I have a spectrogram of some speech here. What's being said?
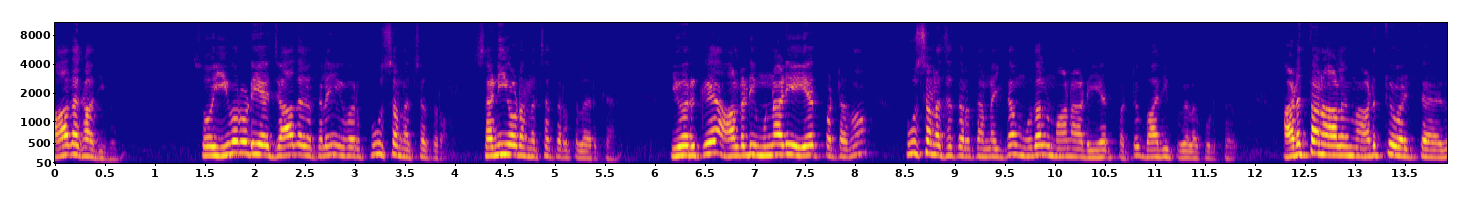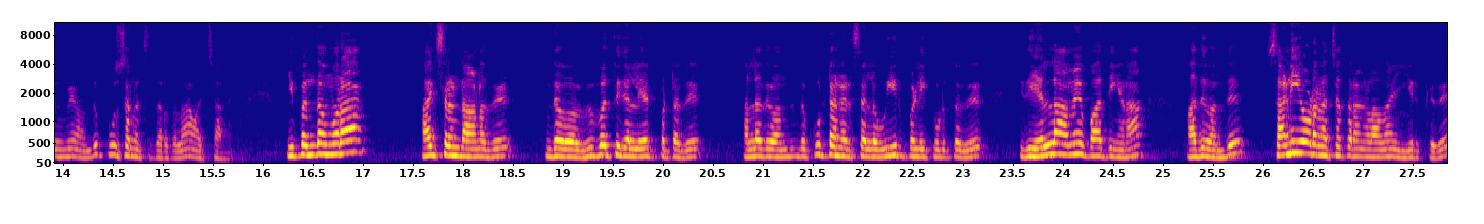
பாதகாதிபதி. ஸோ இவருடைய ஜாதகத்துலையும் இவர் பூச நட்சத்திரம் சனியோட நட்சத்திரத்தில் இருக்கார். இவருக்கு ஆல்ரெடி முன்னாடியே ஏற்பட்டதும் பூச நட்சத்திரத்தன்னைக்கு தான் முதல் மாநாடு ஏற்பட்டு பாதிப்புகளை கொடுத்தது. அடுத்த நாளும் அடுத்து வைத்த இதுவுமே வந்து பூச நட்சத்திரத்தில் தான் வச்சாங்க. இப்போ இந்த முறை ஆக்சிடெண்ட் ஆனது இந்த விபத்துகள் ஏற்பட்டது அல்லது வந்து இந்த கூட்ட நெரிசலில் உயிர் பலி கொடுத்தது இது எல்லாமே பார்த்திங்கன்னா அது வந்து சனியோட நட்சத்திரங்களாக தான் இருக்குது.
